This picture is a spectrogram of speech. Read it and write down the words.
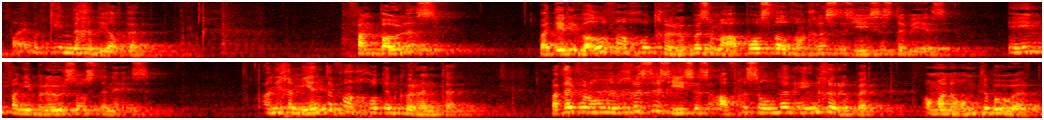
'n Baie bekende gedeelte van Paulus wat deur die wil van God geroep is om 'n apostel van Christus Jesus te wees en van die broers Sostenes aan die gemeente van God in Korinte wat hy vir hom in Christus Jesus afgesonder en geroep het om aan hom te behoort.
